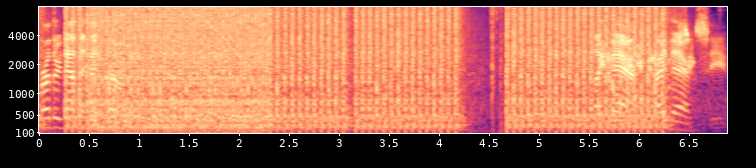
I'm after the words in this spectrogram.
further down the hedgerow. Like there, right there. Succeed.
